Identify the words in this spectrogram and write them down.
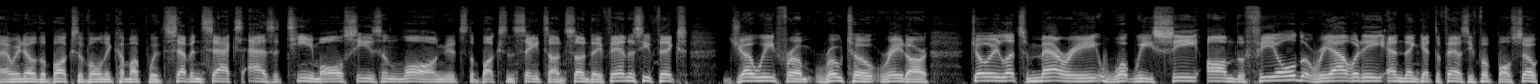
And we know the Bucs have only come up with seven sacks as a team all season long. It's the Bucs and Saints on Sunday. Fantasy Fix, Joey from Roto Radar. Joey, let's marry what we see on the field, reality, and then get to fantasy football. So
